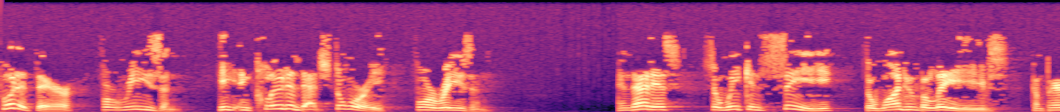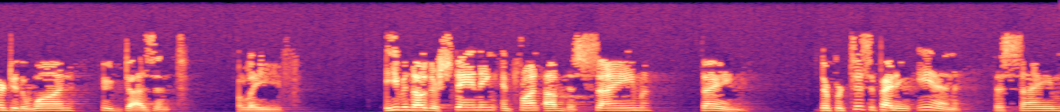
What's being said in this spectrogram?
put it there for a reason. He included that story for a reason. And that is so we can see the one who believes compared to the one who doesn't believe. Even though they're standing in front of the same thing, they're participating in the same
